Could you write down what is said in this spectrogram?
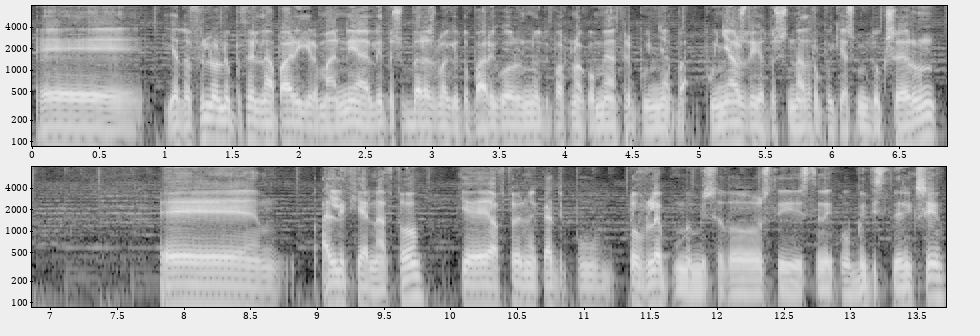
Ε, για το φίλο λέει, που θέλει να πάρει η Γερμανία, λέει το συμπέρασμα και το παρήγορο είναι ότι υπάρχουν ακόμη άνθρωποι που, νιά, που νοιάζονται για τον συνάνθρωπο και ας μην το ξέρουν. Ε, αλήθεια είναι αυτό και αυτό είναι κάτι που το βλέπουμε εμείς εδώ στη, στην εκπομπή τη στήριξη.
